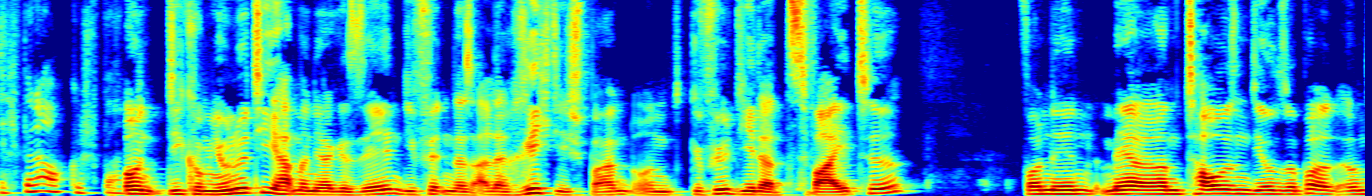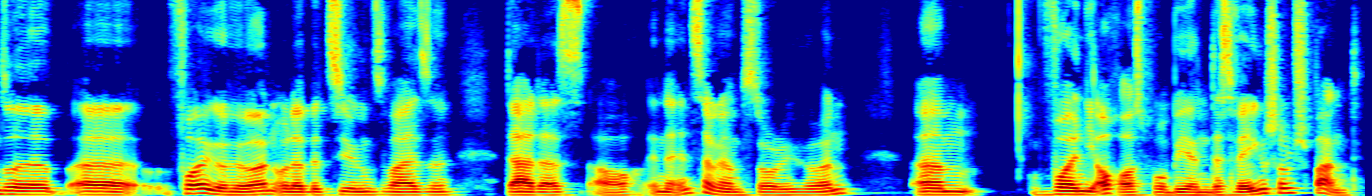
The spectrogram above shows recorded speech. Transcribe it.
ich bin auch gespannt. Und die Community hat man ja gesehen, die finden das alle richtig spannend und gefühlt jeder zweite von den mehreren tausend, die unsere, unsere äh, Folge hören oder beziehungsweise da das auch in der Instagram Story hören, ähm, wollen die auch ausprobieren. Deswegen schon spannend.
